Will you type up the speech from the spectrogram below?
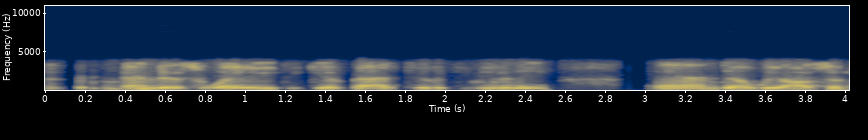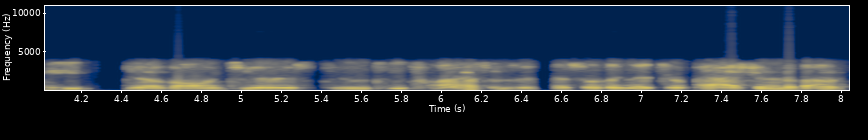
a tremendous way to give back to the community. And uh, we also need uh, volunteers to teach classes. If there's something that you're passionate about,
